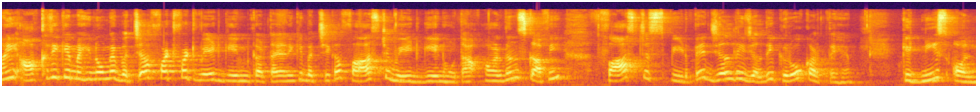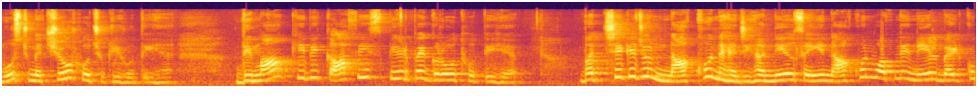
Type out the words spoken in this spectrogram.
वहीं आखिरी के महीनों में बच्चा फटफट वेट गेन करता है, यानी कि बच्चे का फास्ट वेट गेन होता है। ऑर्गन्स काफ़ी फास्ट स्पीड पे जल्दी जल्दी ग्रो करते हैं। किडनीज ऑलमोस्ट मेच्योर हो चुकी होती हैं। दिमाग की भी काफ़ी स्पीड पे ग्रोथ होती है। बच्चे के जो नाखून हैं, जी हाँ नेल से ये नाखून वो अपने नेल बेड को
